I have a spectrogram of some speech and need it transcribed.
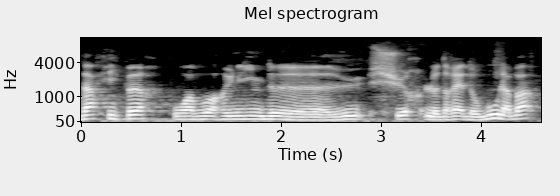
Dark Reaper pour avoir une ligne de vue sur le Dread au bout là-bas.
